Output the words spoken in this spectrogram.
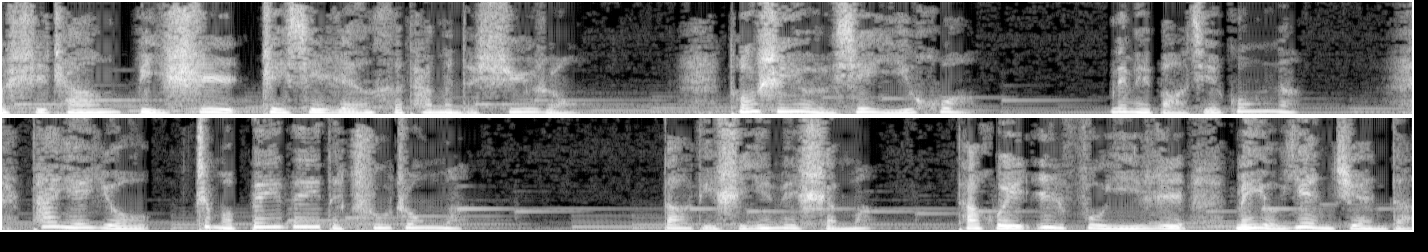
我时常鄙视这些人和他们的虚荣，同时又有些疑惑：那位保洁工呢？他也有这么卑微的初衷吗？到底是因为什么，他会日复一日没有厌倦的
